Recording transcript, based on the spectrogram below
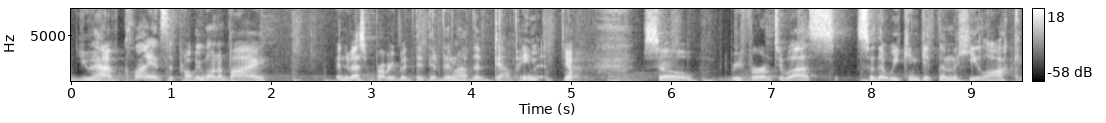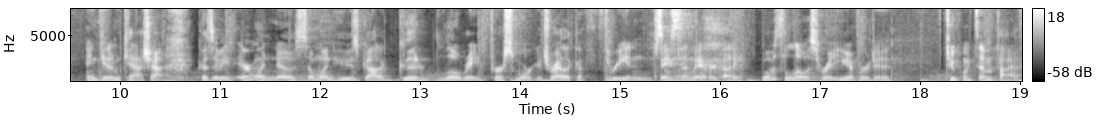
you have clients that probably want to buy an investment property, but they, they don't have the down payment. Yep. So refer them to us so that we can get them a HELOC and get them cash out. Because I mean, everyone knows someone who's got a good low rate first mortgage, right? Like a three and something. Basically everybody. What was the lowest rate you ever did? 2.75.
